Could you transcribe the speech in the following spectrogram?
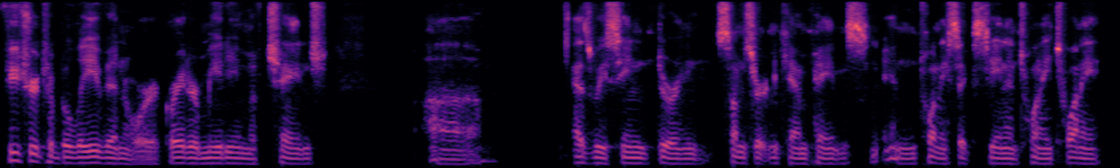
future to believe in or a greater medium of change, uh, as we've seen during some certain campaigns in 2016 and 2020,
